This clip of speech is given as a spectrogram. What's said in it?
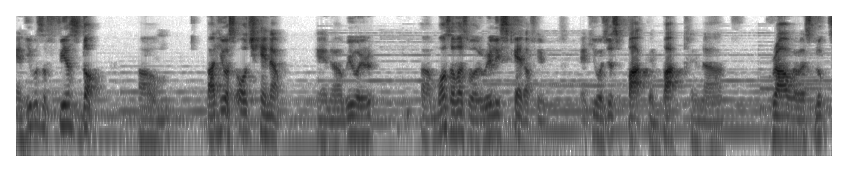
And he was a fierce dog, um, but he was all chained up. And uh, we were, uh, most of us were really scared of him. And he was just bark and bark and uh, growl was looked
